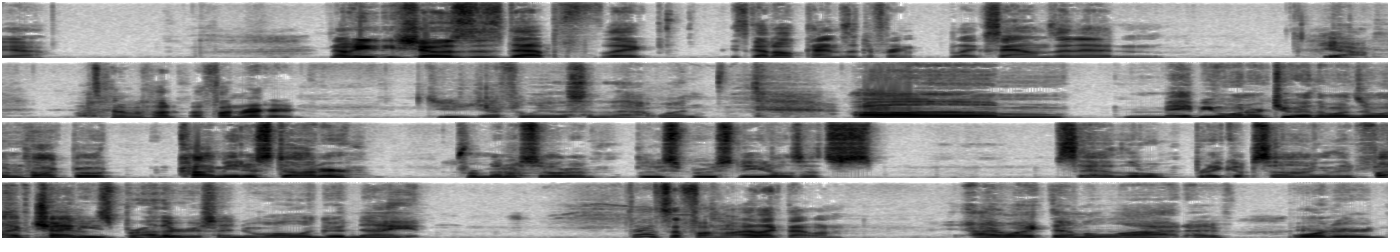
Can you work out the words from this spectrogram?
Yeah. No, he, he shows his depth. Like he's got all kinds of different like sounds in it, and Yeah. it's kind of a fun, a fun record. You definitely listen to that one. Um, maybe one or two other ones I want to talk about. Communist Daughter from Minnesota, Blue Spruce Needles. That's a sad little breakup song. And then Five Chinese Brothers and Do All a Good Night. That's a fun one. I like that one. I like them a lot. I've ordered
